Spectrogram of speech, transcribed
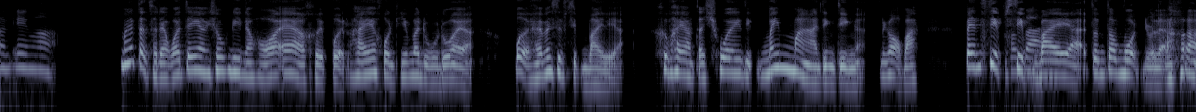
นั้นเองอะ ไม่แต่แสดงว่าเจ๊ยังโชคดีนะ เพราะว่าแอ้อะเคยเปิดไพ่ให้คนที่มาดูด้วยอะเปิดให้เป็น10ๆใบเลยอะคือพยายามจะช่วยจริงๆไม่มาจริง ๆอะนึกออกเปล่า?เป็นเข้า10ใจๆใบอะจนจะหมดอยู่แล้วอะ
